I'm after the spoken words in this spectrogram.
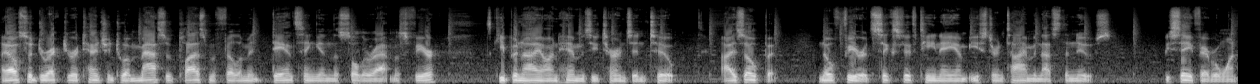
I also direct your attention to a massive plasma filament dancing in the solar atmosphere. Let's keep an eye on him as he turns in too. Eyes open. No fear, it's 6.15 a.m. Eastern Time and that's the news. Be safe, everyone.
